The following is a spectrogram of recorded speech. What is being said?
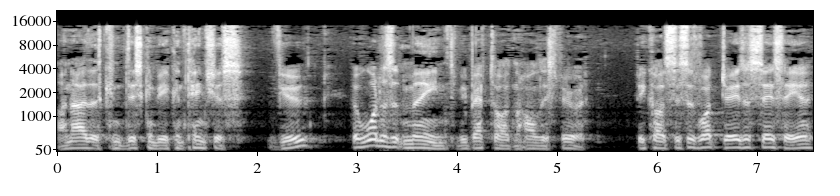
I know that this can be a contentious view, but what does it mean to be baptized in the Holy Spirit? Because this is what Jesus says here.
